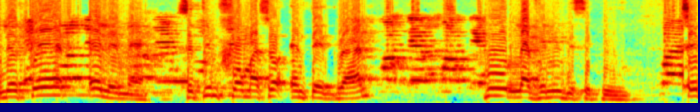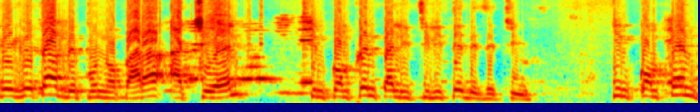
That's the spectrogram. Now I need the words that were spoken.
le cœur et les mains. C'est une formation intégrale pour l'avenir de ce pays. C'est regrettable pour nos parents actuels qui ne comprennent pas l'utilité des études, qui ne comprennent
